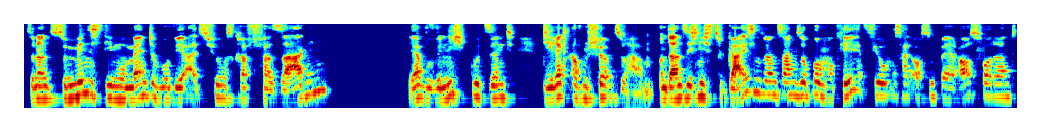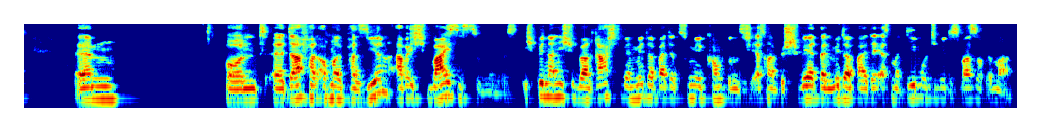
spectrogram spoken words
sondern zumindest die Momente, wo wir als Führungskraft versagen, ja, wo wir nicht gut sind, direkt auf dem Schirm zu haben und dann sich nicht zu geißeln, sondern sagen so, bumm, okay, Führung ist halt auch super herausfordernd ähm, und äh, darf halt auch mal passieren, aber ich weiß es zumindest. Ich bin da nicht überrascht, wenn ein Mitarbeiter zu mir kommt und sich erstmal beschwert, wenn ein Mitarbeiter erstmal demotiviert ist, was auch immer.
